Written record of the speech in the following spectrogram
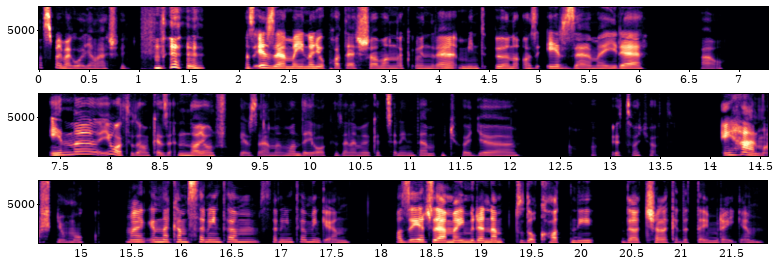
azt majd megoldja máshogy. az érzelmei nagyobb hatással vannak önre, mint ön az érzelmeire. Wow. Én jól tudom kezelni, nagyon sok érzelmem van, de jól kezelem őket szerintem, úgyhogy ö, öt vagy hat. Én hármas nyomok. Meg nekem szerintem, szerintem igen. Az érzelmeimre nem tudok hatni, de a cselekedeteimre igen.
